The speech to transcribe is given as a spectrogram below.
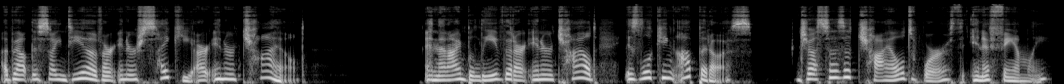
about this idea of our inner psyche, our inner child. And that I believe that our inner child is looking up at us. Just as a child's worth in a family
